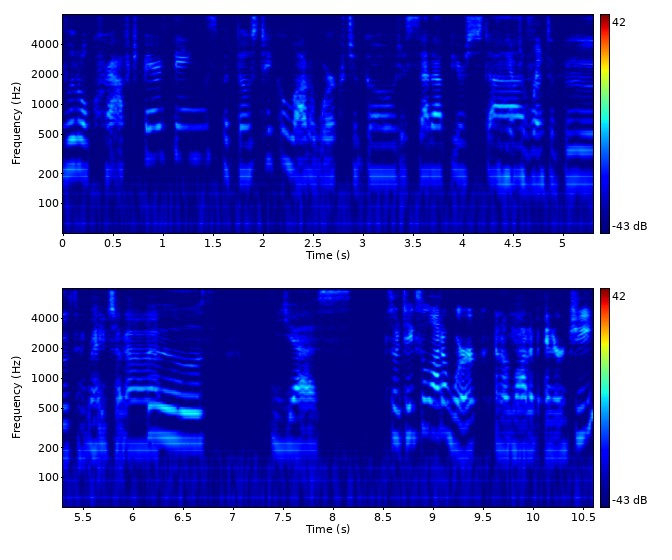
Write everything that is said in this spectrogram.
little craft fair things, but those take a lot of work to go to set up your stuff. You have to rent a booth and pay rent for a that. booth. Yes. So it takes a lot of work and a Yeah. lot of energy.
